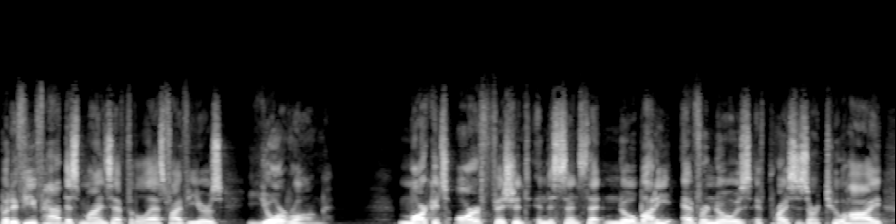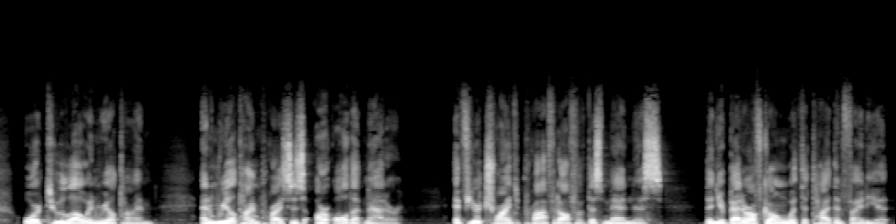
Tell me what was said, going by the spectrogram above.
but if you've had this mindset for the last five years, you're wrong. Markets are efficient in the sense that nobody ever knows if prices are too high or too low in real time. And real time prices are all that matter. If you're trying to profit off of this madness, then you're better off going with the tide than fighting it.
